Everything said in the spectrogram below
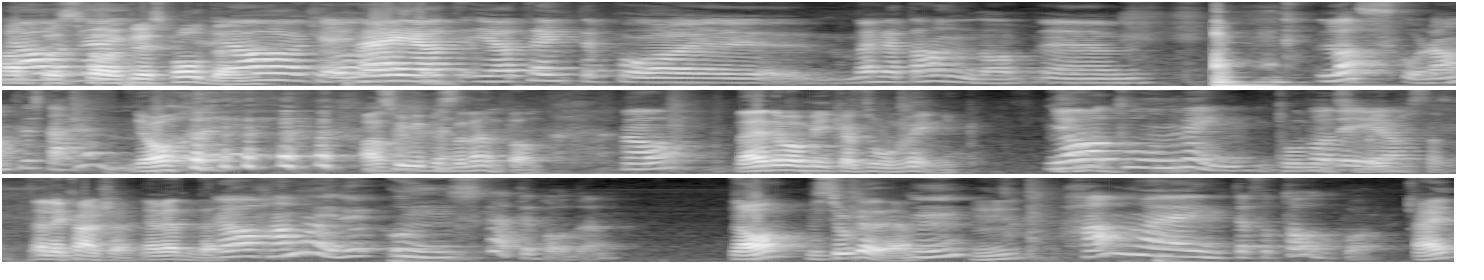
Ja, Hampus det- Förkrökspodden. Ja, okej. Ja, Nej, jag, jag tänkte på... Vad heter han då? Eh, Lassgård, han flyttade hem. Ja. Han ska bli president han. Ja. Nej, det var Mikael Tornving. Ja, Tornving Tornving var det ja. Eller kanske, jag vet inte. Ja, Ja, han har ju du önskat i podden. Visst gjorde jag det? Mm. Mm. Han har jag inte fått tag på. Nej.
